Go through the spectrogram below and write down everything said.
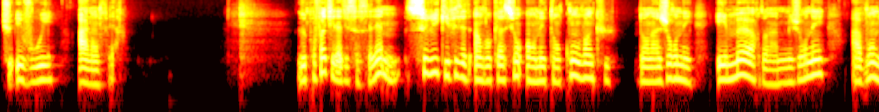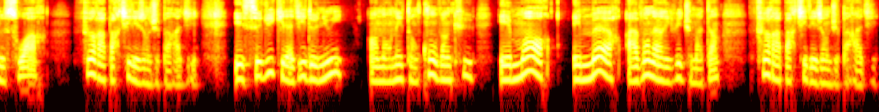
tu es voué à l'enfer. Le prophète, il a dit sallam, celui qui fait cette invocation en étant convaincu dans la journée et meurt dans la même journée avant le soir fera partie des gens du paradis. Et celui qui l'a dit de nuit en en étant convaincu et mort et meurt avant l'arrivée du matin fera partie des gens du paradis.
